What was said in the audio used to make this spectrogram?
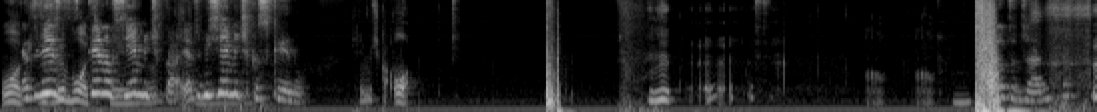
О, Я тут тобі грибочки скинув є. семечка. Я тобі семечка скинув. Семечка. О, Що тут жариться?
